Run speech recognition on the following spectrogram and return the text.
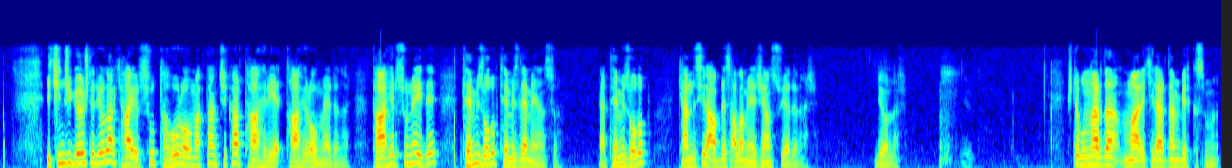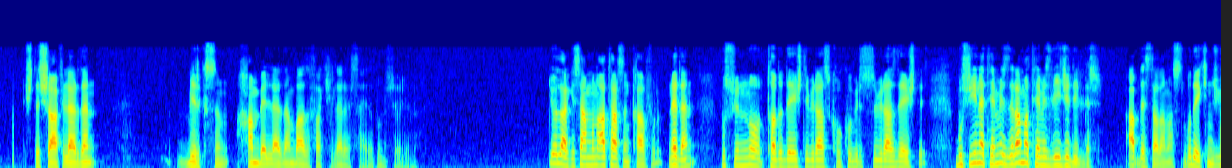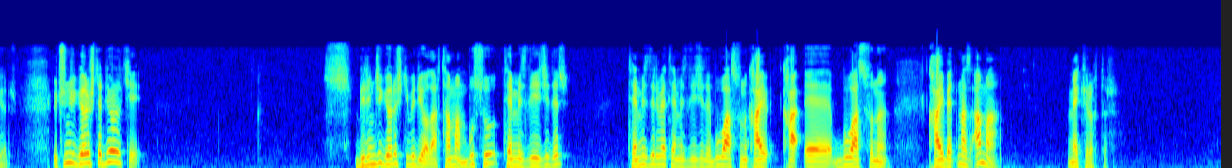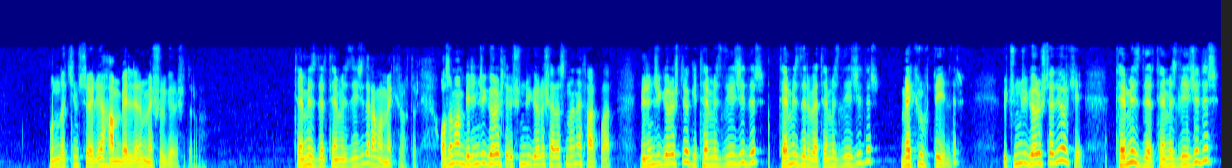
İkinci görüşte diyorlar ki hayır su tahur olmaktan çıkar tahiriye, tahir olmaya döner. Tahir su neydi? Temiz olup temizlemeyen su. Yani temiz olup kendisiyle abdest alamayacağın suya döner diyorlar. İşte bunlar da Malikilerden bir kısmı. İşte Şafilerden bir kısım. Hanbelilerden bazı fakirler vesaire bunu söylüyorlar. Diyorlar ki sen bunu atarsın kafur. Neden? Bu suyun o tadı değişti biraz, koku bir su biraz değişti. Bu su yine temizdir ama temizleyici değildir. Abdest alamazsın. Bu da ikinci görüş. Üçüncü görüşte diyor ki birinci görüş gibi diyorlar. Tamam bu su temizleyicidir temizdir ve temizleyicidir. Bu vasfını kay, ka, e, bu vasfını kaybetmez ama mekruhtur. Bunu da kim söylüyor? Hanbelilerin meşhur görüşüdür bu. Temizdir, temizleyicidir ama mekruhtur. O zaman birinci görüşle üçüncü görüş arasında ne fark var? Birinci görüş diyor ki temizleyicidir, temizdir ve temizleyicidir, mekruh değildir. Üçüncü görüşte diyor ki temizdir, temizleyicidir,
